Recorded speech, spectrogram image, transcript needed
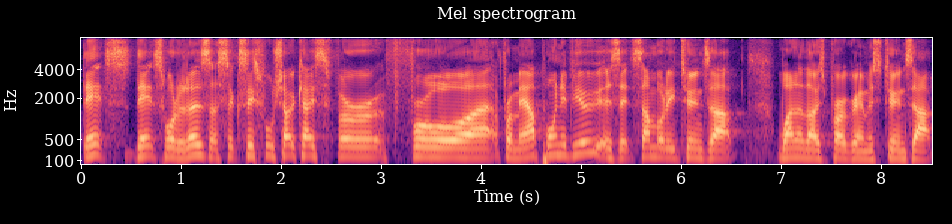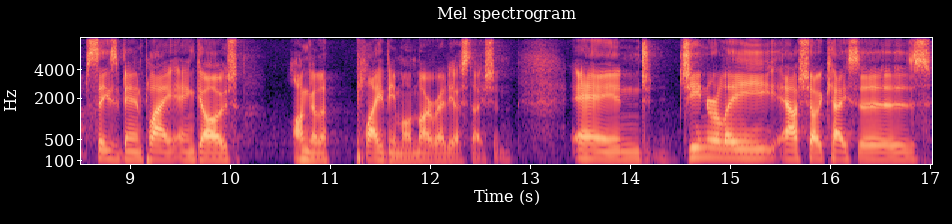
that's that's what it is. A successful showcase for for from our point of view is that somebody turns up, one of those programmers turns up, sees the band play, and goes, "I'm going to play them on my radio station." And generally, our showcases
